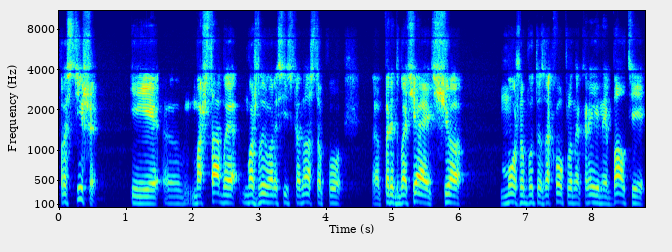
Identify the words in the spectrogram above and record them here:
простіше, і масштаби можливо російського наступу передбачають, що може бути захоплено країни Балтії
